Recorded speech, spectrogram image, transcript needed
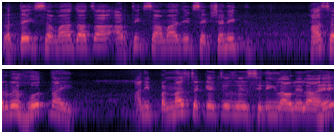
प्रत्येक समाजाचा आर्थिक सामाजिक शैक्षणिक हा सर्वे होत नाही. आणि पन्नास टक्केचं जे सिलिंग लावलेलं आहे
